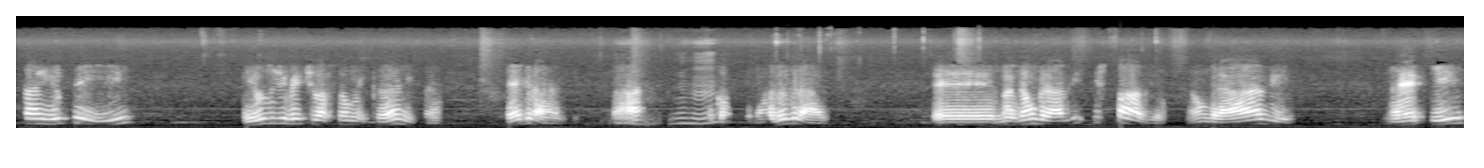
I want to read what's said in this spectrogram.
está em UTI, em uso de ventilação mecânica, é grave, tá? Uhum. É considerado grave. É, mas é um grave estável, é um grave né, que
